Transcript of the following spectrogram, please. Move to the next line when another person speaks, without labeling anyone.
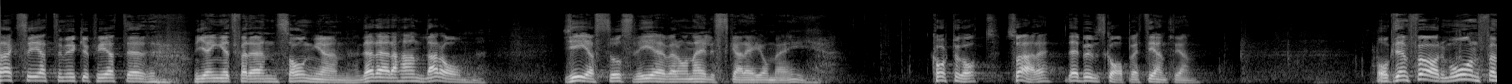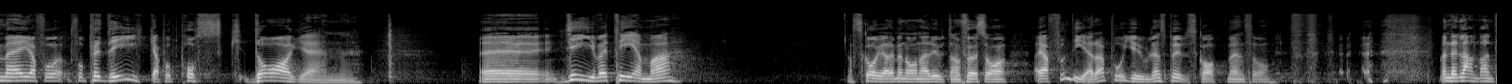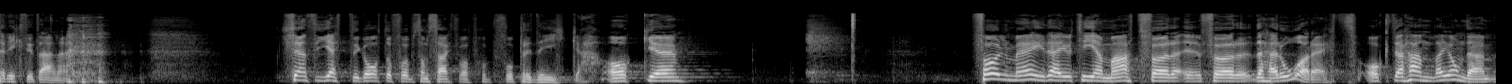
Tack så jättemycket Peter, gänget för den sången. Det är det det handlar om. Jesus lever och han älskar dig och mig. Kort och gott, så är det. Det är budskapet egentligen. Och det är en förmån för mig att få, få predika på påskdagen. Eh, givet tema. Jag skojade med någon här utanför så jag funderar på julens budskap men så Men det landar inte riktigt där. Nej. Känns jättegott att få, som sagt få, få predika. Och, eh, följ mig, det är ju temat för, eh, för det här året. Och det handlar ju om det.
